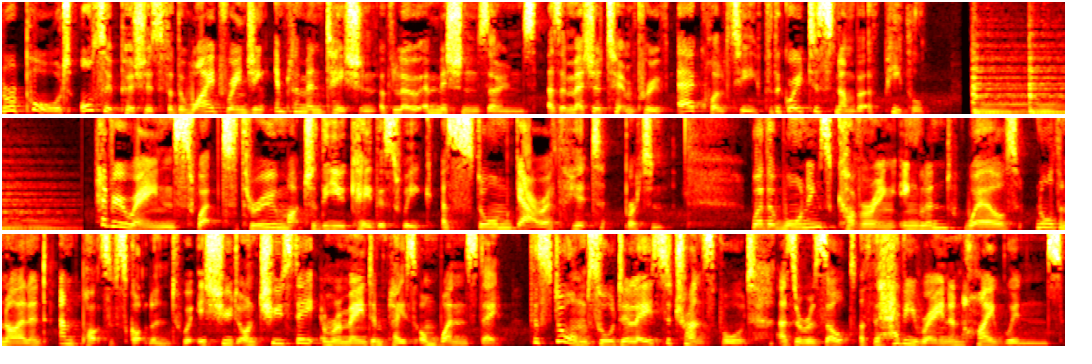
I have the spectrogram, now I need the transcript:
The report also pushes for the wide ranging implementation of low emission zones as a measure to improve air quality for the greatest number of people. Heavy rain swept through much of the UK this week as Storm Gareth hit Britain. Weather warnings covering England, Wales, Northern Ireland, and parts of Scotland were issued on Tuesday and remained in place on Wednesday. The storm saw delays to transport as a result of the heavy rain and high winds,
